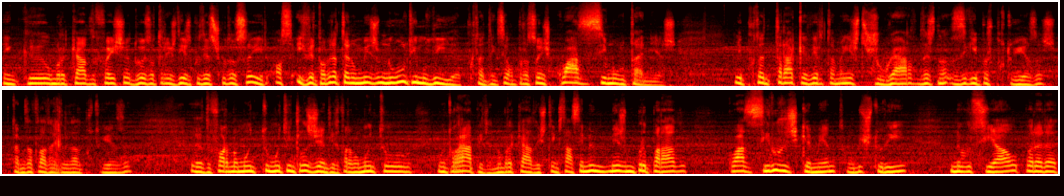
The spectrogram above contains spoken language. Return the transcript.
em que o mercado fecha dois ou três dias depois desse jogador sair, ou se, eventualmente até no mesmo no último dia, portanto tem que ser operações quase simultâneas. E portanto terá que haver também este jogar das, das equipas portuguesas, estamos a falar da realidade portuguesa, eh, de forma muito, muito inteligente e de forma muito, muito rápida no mercado. Isto tem que estar sempre mesmo preparado, quase cirurgicamente, um bisturi negocial para,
